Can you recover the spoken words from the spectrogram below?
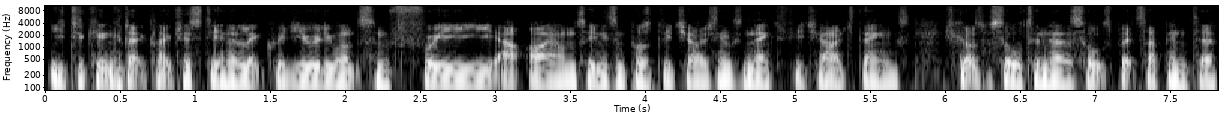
you to conduct electricity in a liquid, you really want some free uh, ions. So you need some positively charged things and negatively charged things. If you've got some salt in there, the salt splits up into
